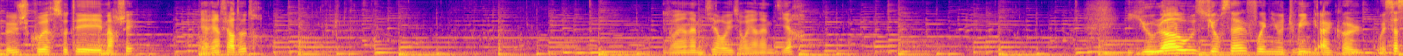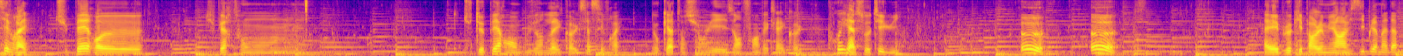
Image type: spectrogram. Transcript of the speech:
Je peux juste courir, sauter et marcher? Et rien faire d'autre? Rien à me dire, oui, ils ont rien à me dire. You lose yourself when you drink alcohol. Ouais, ça c'est vrai. Tu perds, euh, tu perds ton, tu te perds en buvant de l'alcool. Ça c'est vrai. Donc attention les enfants avec l'alcool. Pourquoi il a sauté lui? Euh, euh. Elle est bloquée par le mur invisible, madame.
